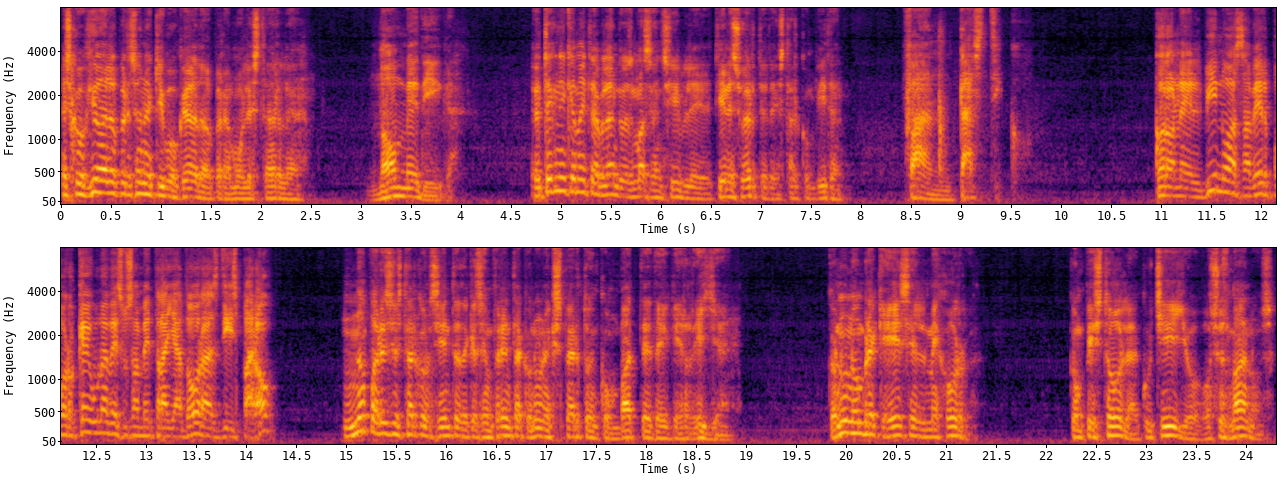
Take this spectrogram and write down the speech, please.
Escogió a la persona equivocada para molestarla. No me diga. Técnicamente hablando es más sensible. Tiene suerte de estar con vida. Fantástico. Coronel, ¿vino a saber por qué una de sus ametralladoras disparó? No parece estar consciente de que se enfrenta con un experto en combate de guerrilla. Con un hombre que es el mejor. Con pistola, cuchillo o sus manos.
